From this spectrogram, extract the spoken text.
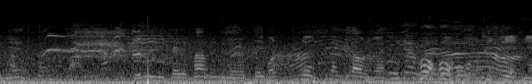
ยไงเดี๋ยวไม่มีกายภาพไม่มีอะไรเตะบอลเลิกนั่งเก้าเลยไงโอ้โหขี้เกียจไง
